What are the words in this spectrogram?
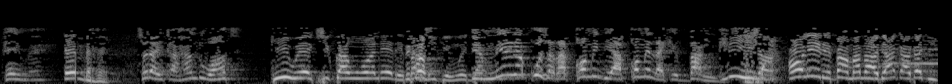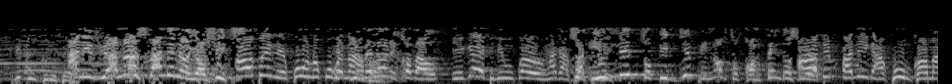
Amen. Amen. So that you can handle what? ka ị wee chịkwa nwa ọla ịrịba Because ama ị ga-enweta the miracles that are coming, they are coming like a bang. n'ihi na ọla ịrịba ama na-abịa a ga-abịa dị dịka igurube And if you are not standing on your feet, ọ bụrụ na ịkwụ n'ụkwụ gị you may na not recover. oh. ị ga-ebilinwukwa o ha So ga-akpata you gị. need to be deep enough to contain those ọ miracles. dị mkpa na ị ga-akwụ nke ọma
